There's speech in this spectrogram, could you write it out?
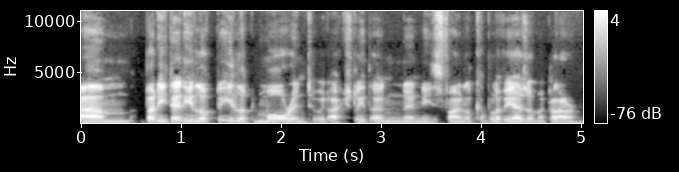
Um, but he did. He looked. He looked more into it actually than in his final couple of years at McLaren.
